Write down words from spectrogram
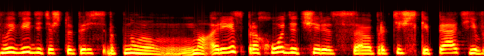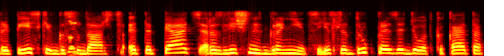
вы видите, что перес... ну, рейс проходит через э, практически пять европейских государств. Это пять различных границ. Если вдруг произойдет какая-то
